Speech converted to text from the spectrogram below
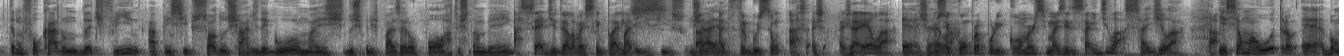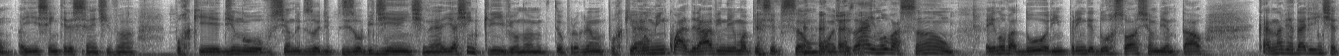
Estamos é, focados no Dutch Free, a princípio só do Charles de Gaulle, mas dos principais aeroportos também. A sede dela vai ser em Paris. Paris, isso. Tá. Já é. A distribuição já é lá? É, já é Você lá. compra por e-commerce, mas ele sai de lá. Sai de lá. Tá. Esse é uma outra... É, bom, isso é interessante, Ivan porque, de novo, sendo desobediente, né? E achei incrível o nome do teu programa, porque é. eu não me enquadrava em nenhuma percepção. Bom, as pessoas, ah, inovação, é inovador, empreendedor socioambiental. Cara, na verdade a gente é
